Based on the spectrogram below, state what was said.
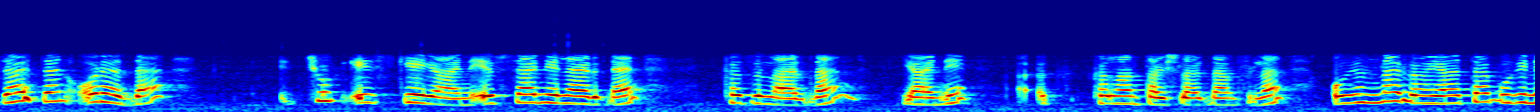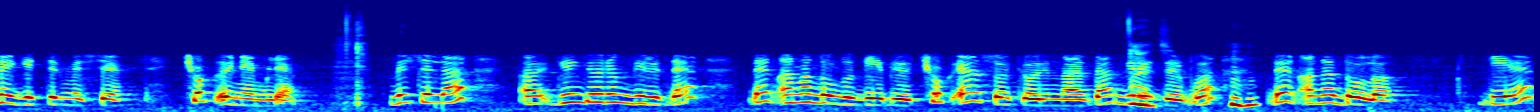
zaten orada çok eski yani efsanelerden kazılardan yani kalan taşlardan filan oyunlar ve hayata bugüne getirmesi çok önemli. Mesela e, Güngör'ün biri de Ben Anadolu diye bir çok en sonki oyunlardan biridir evet. bu. Hı hı. Ben Anadolu diye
